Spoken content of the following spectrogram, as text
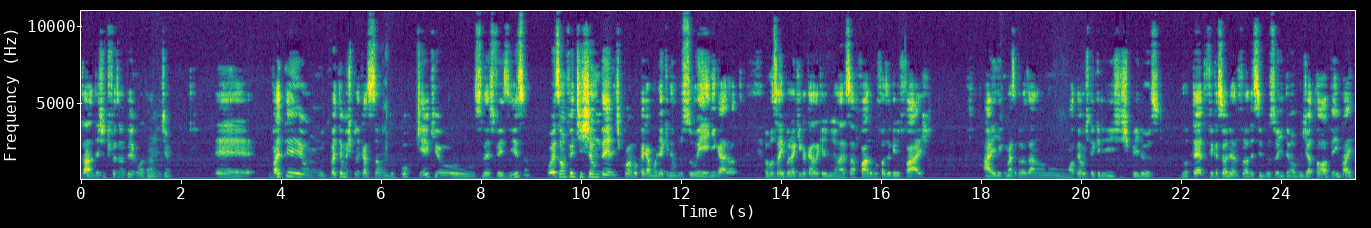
Tá, deixa eu te fazer uma pergunta Hum. rapidinho. É, vai, ter um, vai ter uma explicação do porquê que o Silêncio fez isso? Ou é só um fetichão dele? Tipo, eu vou pegar a mulher que nem um Bruce Wayne, garoto. Eu vou sair por aqui com a cara daquele milionário safado, eu vou fazer o que ele faz. Aí ele começa a transar num, hotel onde tem aqueles espelhos no teto, fica se olhando e fala, desse Bruce Wayne tem uma budia top, hein, pai?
